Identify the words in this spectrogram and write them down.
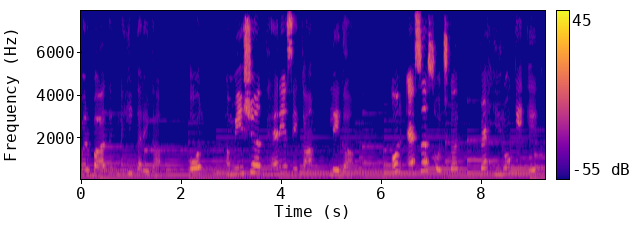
बर्बाद नहीं करेगा। और हमेशा धैर्य से काम लेगा। और ऐसा सोचकर वह हीरो के एक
